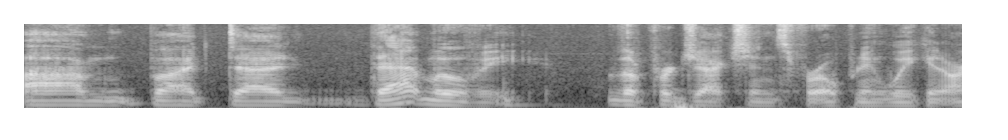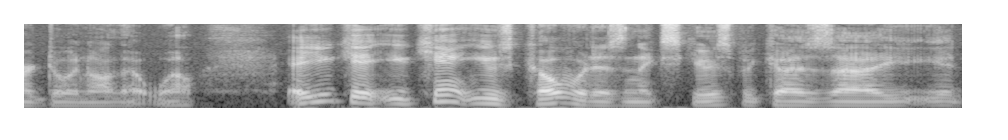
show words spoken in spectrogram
Um, but uh, that movie, the projections for opening weekend aren't doing all that well. And you can't you can't use COVID as an excuse because uh, it,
